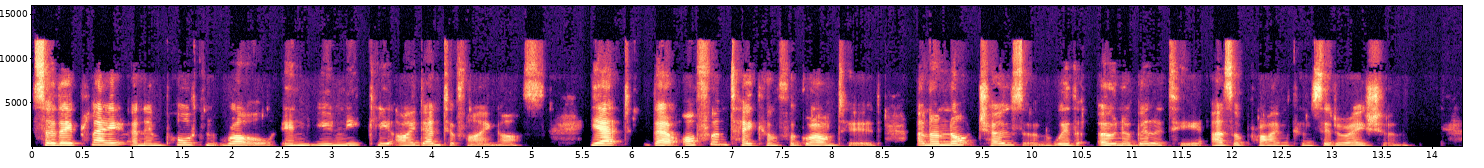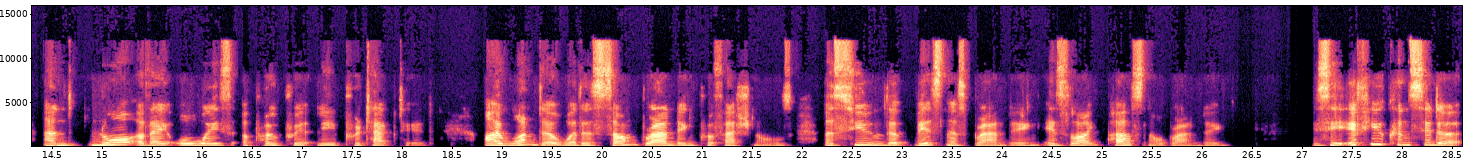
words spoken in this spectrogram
So they play an important role in uniquely identifying us. Yet they're often taken for granted and are not chosen with ownability as a prime consideration. And nor are they always appropriately protected. I wonder whether some branding professionals assume that business branding is like personal branding. You see, if you consider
